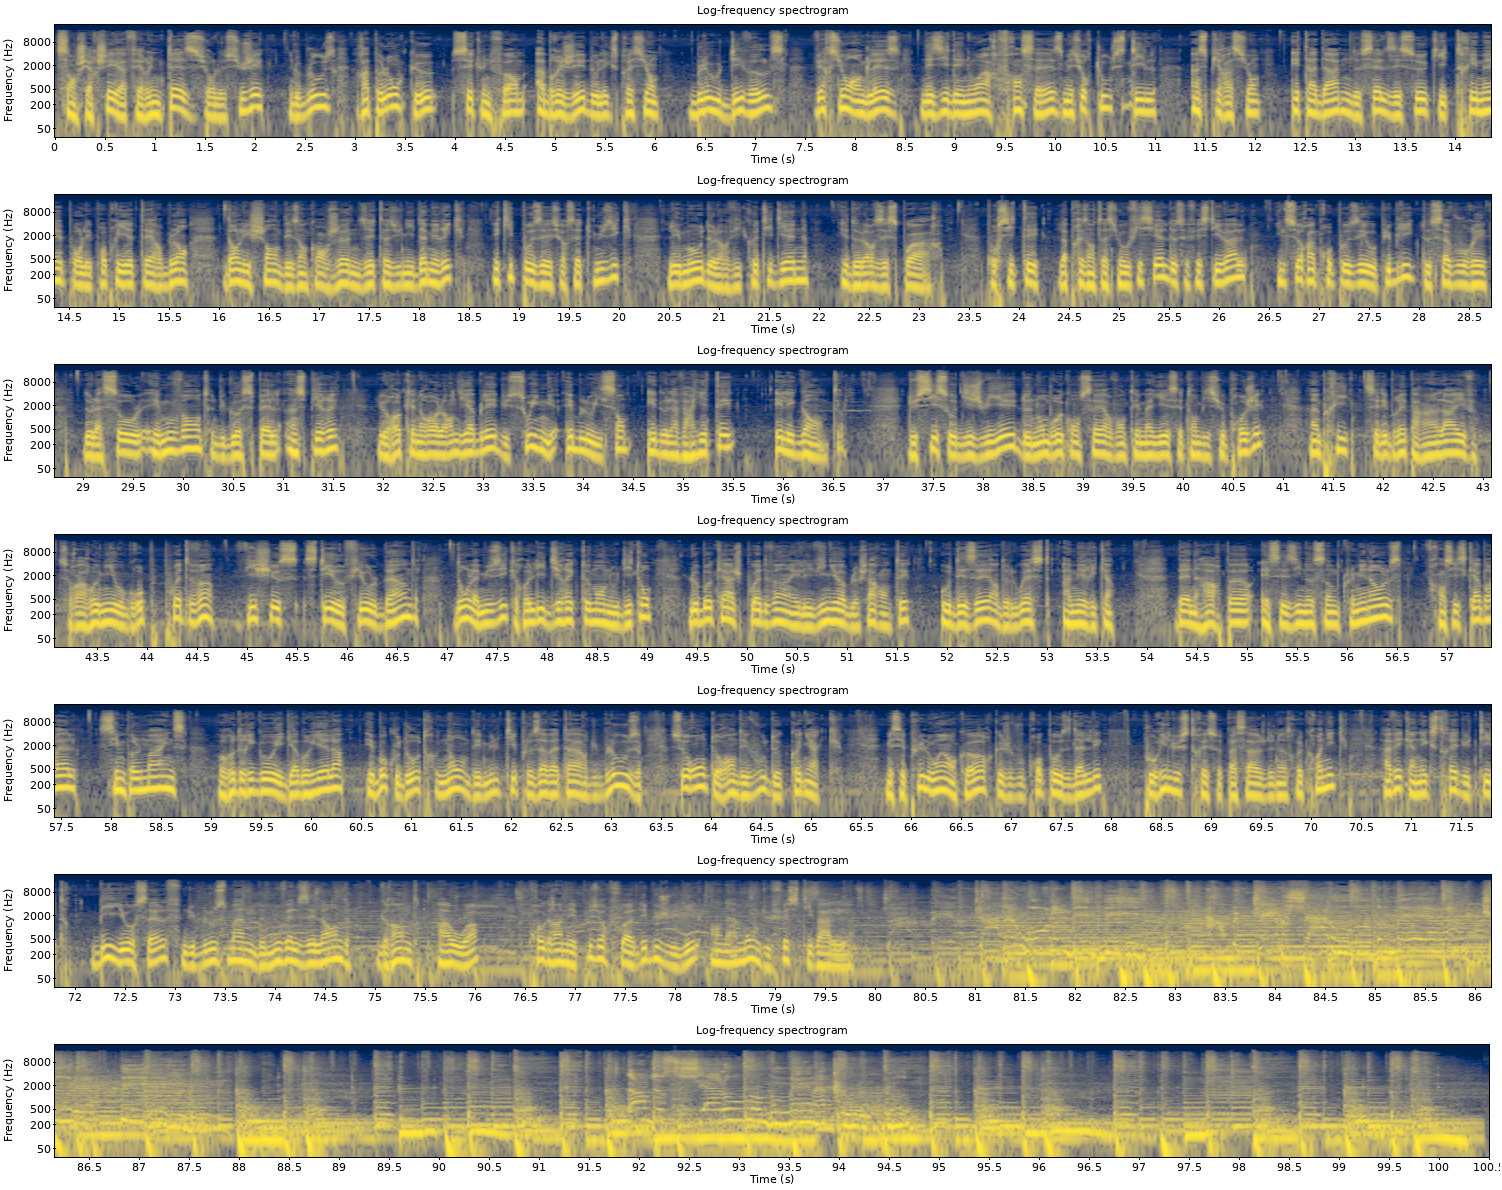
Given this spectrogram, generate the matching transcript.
Sans chercher à faire une thèse sur le sujet, le blues, rappelons que c'est une forme abrégée de l'expression Blue Devils, version anglaise des idées noires françaises, mais surtout style, inspiration, état d'âme de celles et ceux qui trimaient pour les propriétaires blancs dans les champs des encore jeunes États-Unis d'Amérique et qui posaient sur cette musique les mots de leur vie quotidienne et de leurs espoirs. Pour citer la présentation officielle de ce festival, il sera proposé au public de savourer de la soul émouvante, du gospel inspiré, du rock and endiablé, du swing éblouissant et de la variété élégante. Du 6 au 10 juillet, de nombreux concerts vont émailler cet ambitieux projet. Un prix célébré par un live sera remis au groupe Poitevin Vicious Steel Fuel Band, dont la musique relie directement, nous dit-on, le bocage poitevin et les vignobles charentais au désert de l'Ouest américain. Ben Harper et ses Innocent Criminals, Francis Cabrel, Simple Minds, Rodrigo et Gabriela et beaucoup d'autres noms des multiples avatars du blues seront au rendez-vous de Cognac. Mais c'est plus loin encore que je vous propose d'aller pour illustrer ce passage de notre chronique avec un extrait du titre Be Yourself du bluesman de Nouvelle-Zélande Grant Awa, programmé plusieurs fois début juillet en amont du festival.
